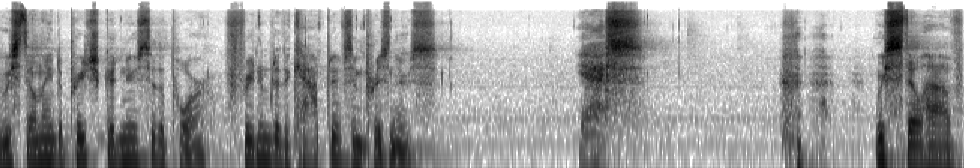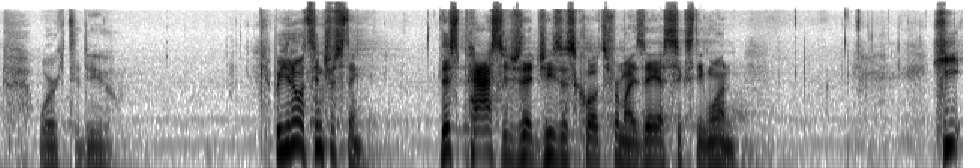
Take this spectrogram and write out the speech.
do we still need to preach good news to the poor, freedom to the captives and prisoners? Yes. we still have work to do. But you know what's interesting? This passage that Jesus quotes from Isaiah 61, he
